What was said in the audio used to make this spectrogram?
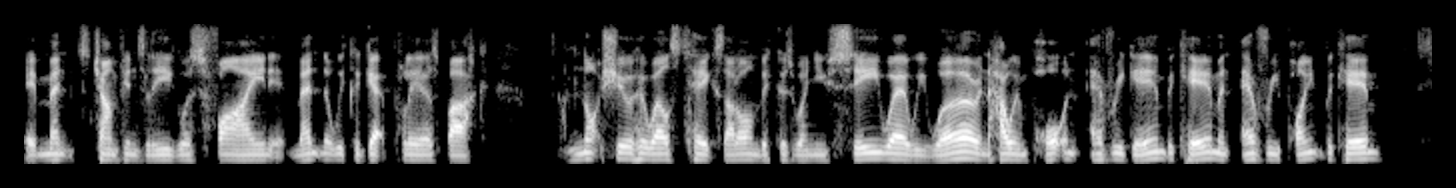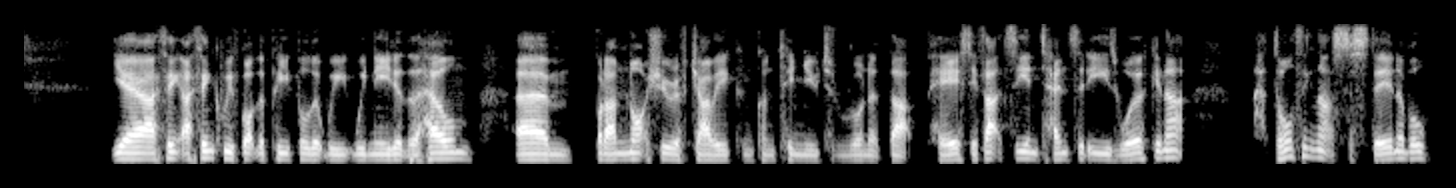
It meant Champions League was fine. It meant that we could get players back. I'm not sure who else takes that on because when you see where we were and how important every game became and every point became, yeah, I think I think we've got the people that we we need at the helm. Um, but I'm not sure if Xavi can continue to run at that pace. If that's the intensity he's working at, I don't think that's sustainable.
